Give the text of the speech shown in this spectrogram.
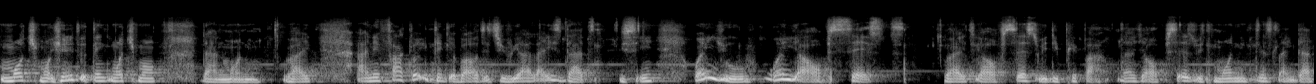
much more you need to think much more than money right? And in fact when you think about it you realize that you see when you when you are obsessed right? You are obsessed with the paper, right? You're obsessed with money, things like that.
